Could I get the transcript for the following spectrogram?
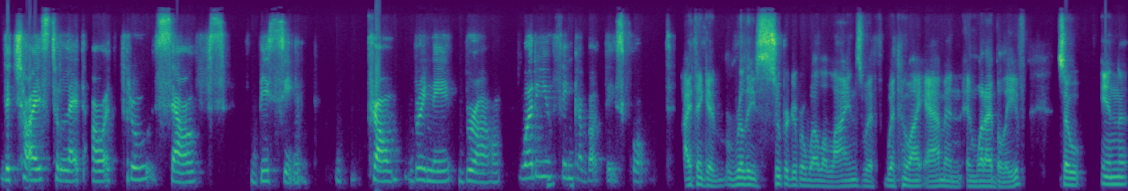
the choice to let our true selves be seen from Brene Brown. What do you think about this quote? I think it really super duper well aligns with with who I am and, and what I believe. So in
